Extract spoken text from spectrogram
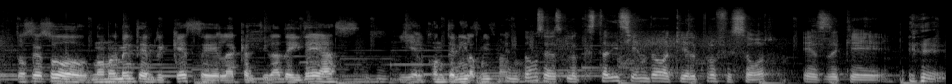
Entonces eso normalmente enriquece la cantidad de ideas y el contenido las mismas. ¿no? Entonces, lo que está diciendo aquí el profesor es de que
